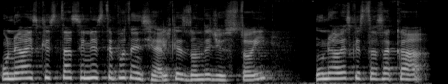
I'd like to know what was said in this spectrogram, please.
una vez que estás en este potencial, que es donde yo estoy, una vez que estás acá,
